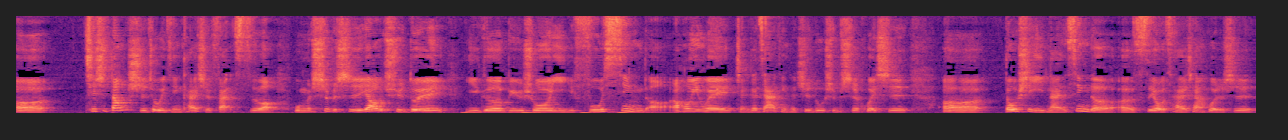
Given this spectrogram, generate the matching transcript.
呃。其实当时就已经开始反思了，我们是不是要去对一个，比如说以夫性的，然后因为整个家庭的制度是不是会是呃都是以男性的呃私有财产或者是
